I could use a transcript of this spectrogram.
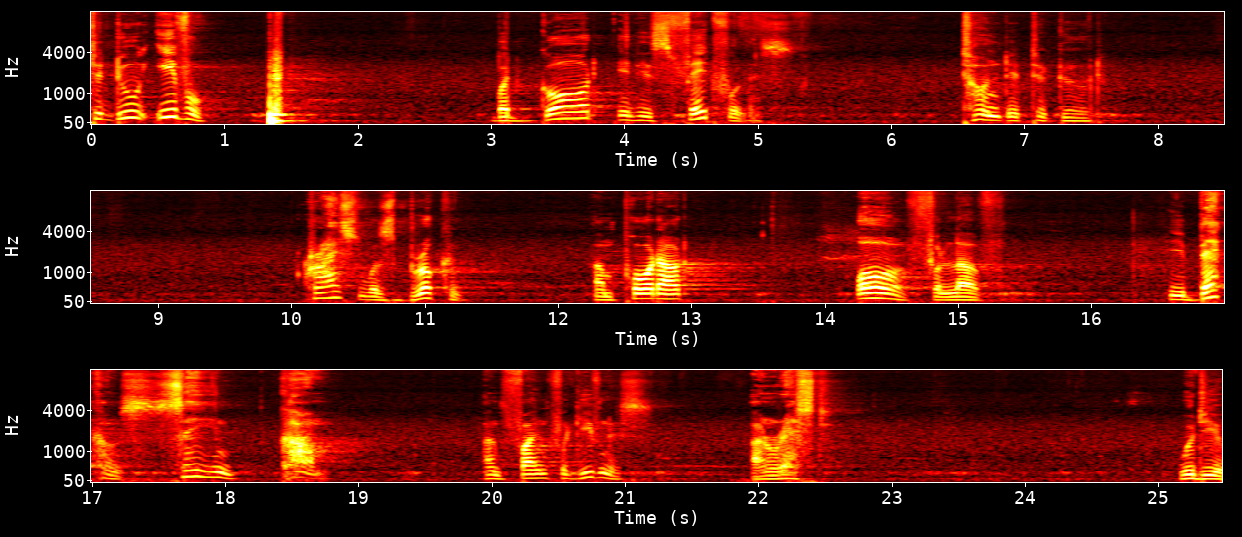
to do evil, but God, in his faithfulness, turned it to good. Christ was broken and poured out all for love. He beckons, saying, Come and find forgiveness and rest. Would you?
